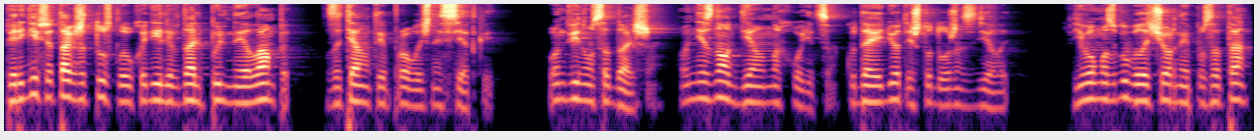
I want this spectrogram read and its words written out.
Впереди все так же тускло уходили вдаль пыльные лампы, затянутые проволочной сеткой. Он двинулся дальше. Он не знал, где он находится, куда идет и что должен сделать. В его мозгу была черная пустота,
